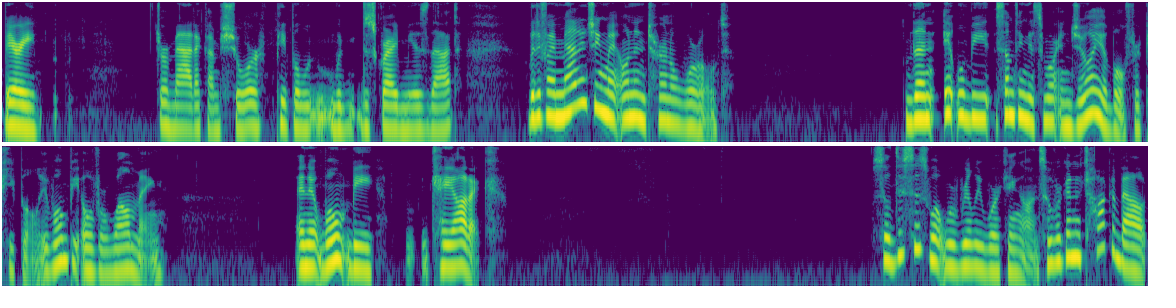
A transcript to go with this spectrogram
very dramatic, I'm sure. People would describe me as that. But if I'm managing my own internal world, then it will be something that's more enjoyable for people. It won't be overwhelming. And it won't be chaotic. So this is what we're really working on. So we're going to talk about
